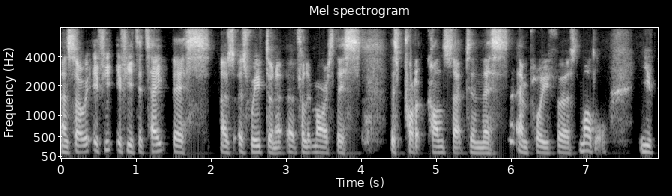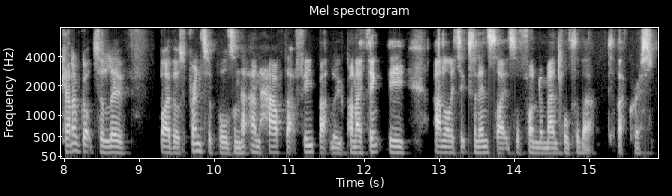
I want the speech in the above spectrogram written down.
And so if you if you to take this as as we've done at, at Philip Morris this this product concept in this employee first model you've kind of got to live by those principles and, and have that feedback loop. And i think the analytics and insights are fundamental to that to that chris.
